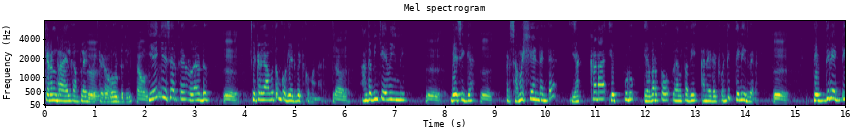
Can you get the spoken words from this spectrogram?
కిరణ్ రాయల్ కంప్లైంట్ పెట్టాడు రోడ్డుది. ఏం చేశారు రోడ్డు ఇక్కడ కాకపోతే ఇంకో గేట్ పెట్టుకోమన్నారు. అంతమించి ఏమైంది? బేసిక్గా ఇక్కడ సమస్య ఏంటంటే ఎక్కడ ఎప్పుడు ఎవరితో వెళ్తది అనేటటువంటి తెలియదు వీళ్ళకి. పెద్దిరెడ్డి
